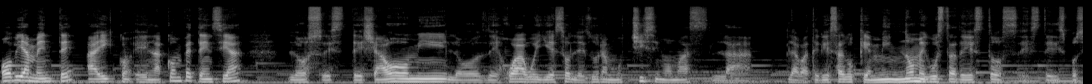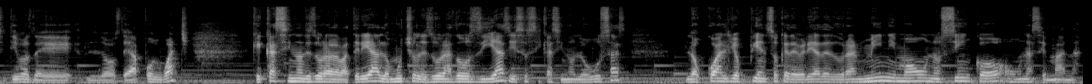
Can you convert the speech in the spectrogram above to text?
Obviamente ahí en la competencia los este, Xiaomi, los de Huawei y eso les dura muchísimo más la, la batería. Es algo que a mí no me gusta de estos este, dispositivos de los de Apple Watch, que casi no les dura la batería, lo mucho les dura dos días y eso sí casi no lo usas, lo cual yo pienso que debería de durar mínimo unos cinco o una semana,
